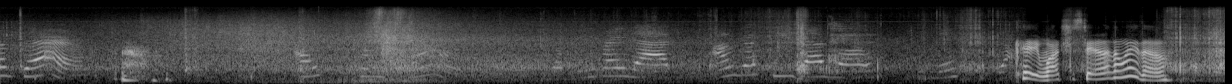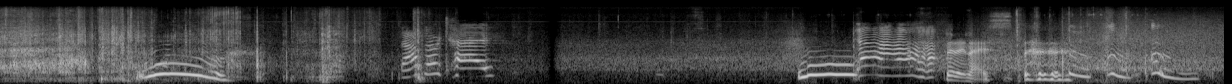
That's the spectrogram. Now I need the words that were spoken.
He did that. I can I'm gonna see that now. Okay, watch it stay out of the way though. Woo! That's okay. Woo! Yeah. Very nice. Mm, mm, mm.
